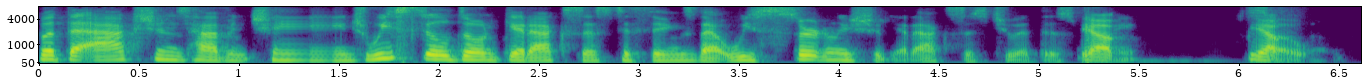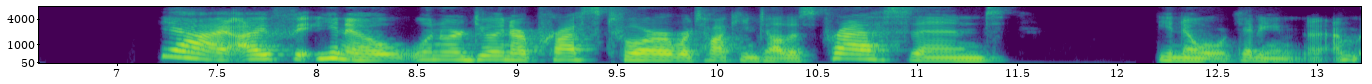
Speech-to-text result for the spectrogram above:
but the actions haven't changed. We still don't get access to things that we certainly should get access to at this yep. point. Yeah. So. Yeah, I, you know, when we're doing our press tour, we're talking to all this press and you know, we're getting I'm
